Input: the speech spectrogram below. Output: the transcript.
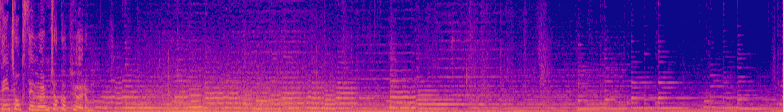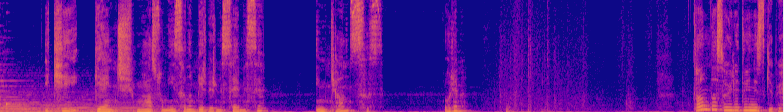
Seni çok seviyorum. Çok öpüyorum. İki genç, masum insanın birbirini sevmesi imkansız. Öyle mi? Tam da söylediğiniz gibi.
